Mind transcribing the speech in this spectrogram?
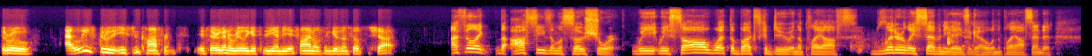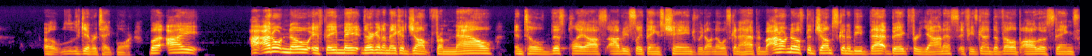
through at least through the Eastern Conference if they're going to really get to the NBA Finals and give themselves a shot. I feel like the offseason was so short. We we saw what the Bucks could do in the playoffs literally 70 days ago when the playoffs ended. Or give or take more. But I I don't know if they may they're going to make a jump from now until this playoffs. Obviously, things change. We don't know what's going to happen, but I don't know if the jump's going to be that big for Giannis if he's going to develop all those things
